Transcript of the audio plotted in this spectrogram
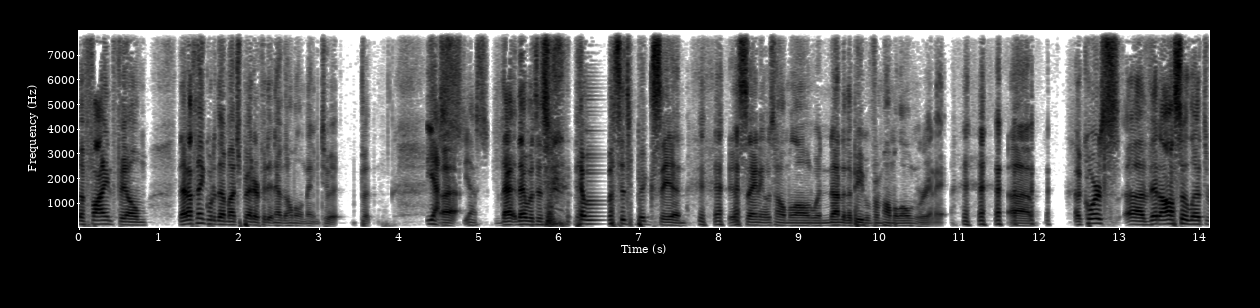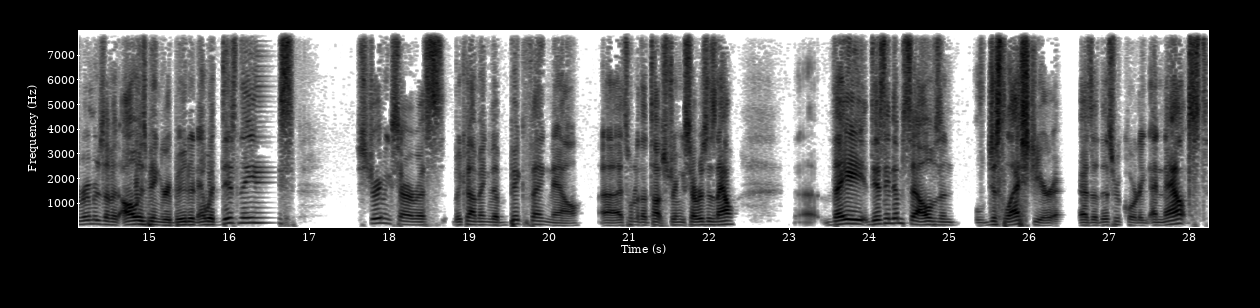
a, a fine film that I think would have done much better if it didn't have the Home Alone name to it. But Yes, Uh, yes. that that was its that was its big sin is saying it was Home Alone when none of the people from Home Alone were in it. Uh, of course, uh, that also led to rumors of it always being rebooted, and with Disney's streaming service becoming the big thing now, uh, it's one of the top streaming services now. Uh, they Disney themselves, and just last year, as of this recording, announced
